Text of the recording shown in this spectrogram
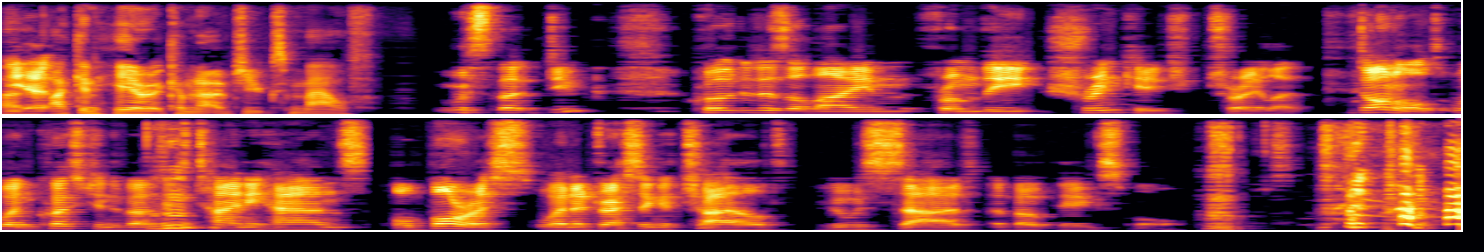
I, Yeah. I can hear it coming out of Duke's mouth. was that Duke quoted as a line from the Shrinkage trailer. Donald, when questioned about his tiny hands, or Boris when addressing a child who was sad about being small.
